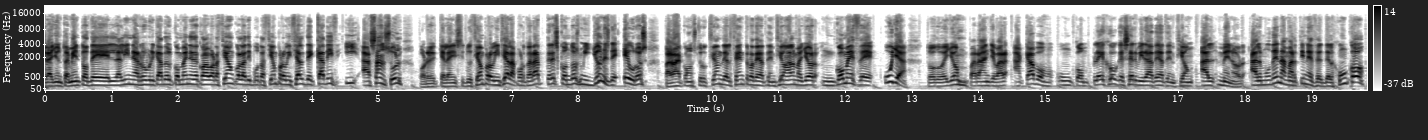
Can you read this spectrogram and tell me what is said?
El Ayuntamiento de La Línea ha rubricado el convenio de colaboración con la Diputación Provincial de Cádiz y Asansul, por el que la institución provincial aportará 3,2 millones de euros para la construcción del Centro de Atención al Mayor Gómez de Ulla. Todo ello para llevar a cabo un complejo que servirá de atención al menor. Almudena Martínez del Junco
